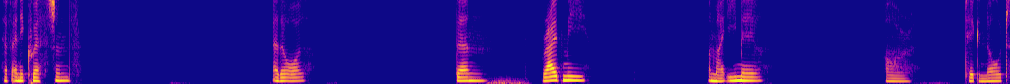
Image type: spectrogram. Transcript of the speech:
have any questions at all, then write me on my email or take a note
